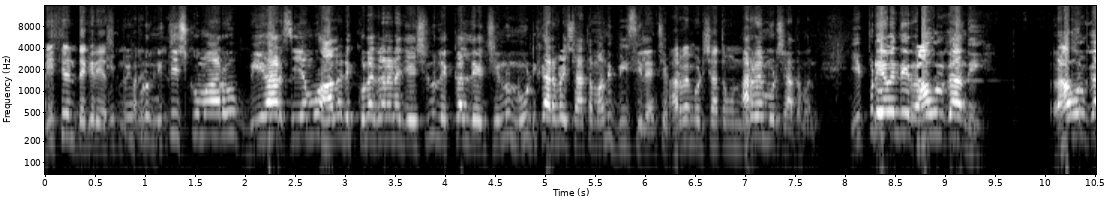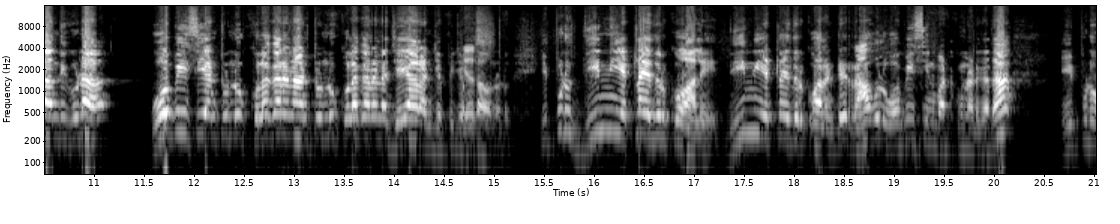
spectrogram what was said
బీసీలను దగ్గర ఇప్పుడు. నితీష్ కుమార్ బీహార్ సీఎం ఆల్రెడీ కులగణన చేసిండు లెక్కలు తెచ్చిండు నూటికి అరవై శాతం మంది బీసీలే అని చెప్పి అరవై మూడు శాతం అరవై మూడు శాతం మంది. ఇప్పుడు ఏమైంది? రాహుల్ గాంధీ. రాహుల్ గాంధీ కూడా ఓబీసీ అంటుండు కులగణన అంటుండు కులగణన చేయాలని చెప్పి చెప్తా. ఉన్నాడు. ఇప్పుడు దీన్ని ఎట్లా ఎదుర్కోవాలి? దీన్ని ఎట్లా ఎదుర్కోవాలంటే రాహుల్ ఓబీసీని పట్టుకున్నాడు కదా. ఇప్పుడు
